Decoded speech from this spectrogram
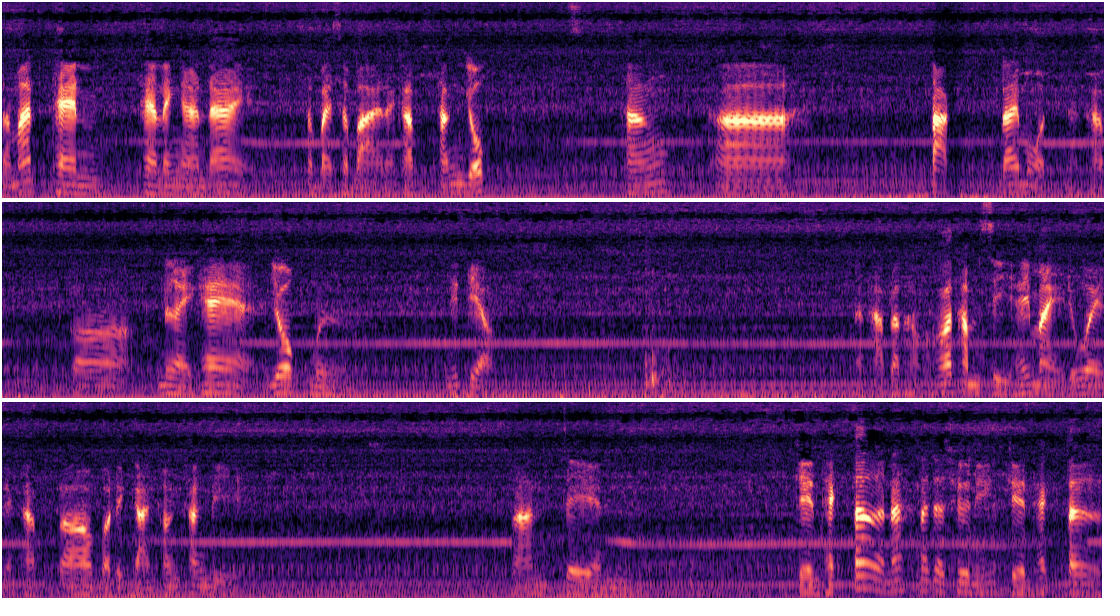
สามารถแทนแทนแรงงานได้สบายๆนะครับ ทั้งยกทั้งตักได้หมดนะครับ ก็เหนื่อยแค่โยกมือนิดเดียว นะครับ แล้วเขาก็ทำสีให้ใหม่ด้วยนะครับ ก็บริการค่อนข้างดี ร้านเจน เจนแท็กเตอร์นะ น่าจะชื่อนี้เจนแท็กเตอร์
